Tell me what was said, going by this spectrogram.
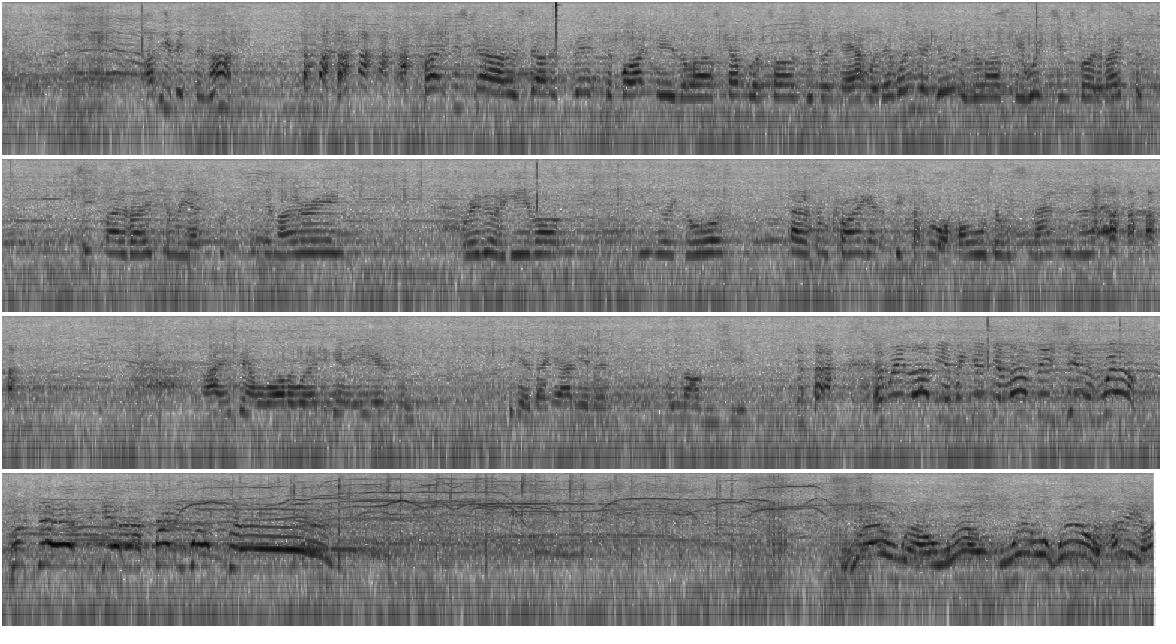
I think a bit too much. Mate, this car has done its best to bite me the last couple of times you've been out with it. What have you been doing in the last few weeks since Motorvation? Since Motorvation, we had the motor in, rebuild a gearbox, new the exhaust. It from crying, had to fix up all the holes that we smashed in it. Mate, it's been a lot of work to get it here and to get it back out here, but we love this shit. and we love well, well, well. Hey,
